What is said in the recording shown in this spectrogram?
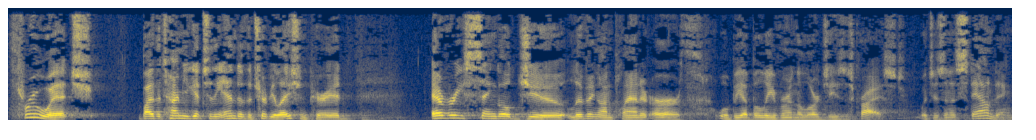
through which, by the time you get to the end of the tribulation period, every single Jew living on planet Earth will be a believer in the Lord Jesus Christ, which is an astounding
